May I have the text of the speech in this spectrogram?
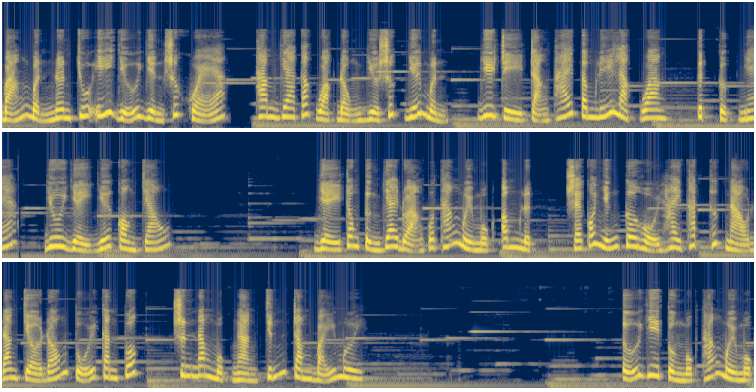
bản bệnh nên chú ý giữ gìn sức khỏe, tham gia các hoạt động vừa sức với mình duy trì trạng thái tâm lý lạc quan tích cực nhé vui dậy với con cháu. Vậy trong từng giai đoạn của tháng 11 âm lịch sẽ có những cơ hội hay thách thức nào đang chờ đón tuổi canh tuất sinh năm 1970 Tử vi tuần 1 tháng 11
